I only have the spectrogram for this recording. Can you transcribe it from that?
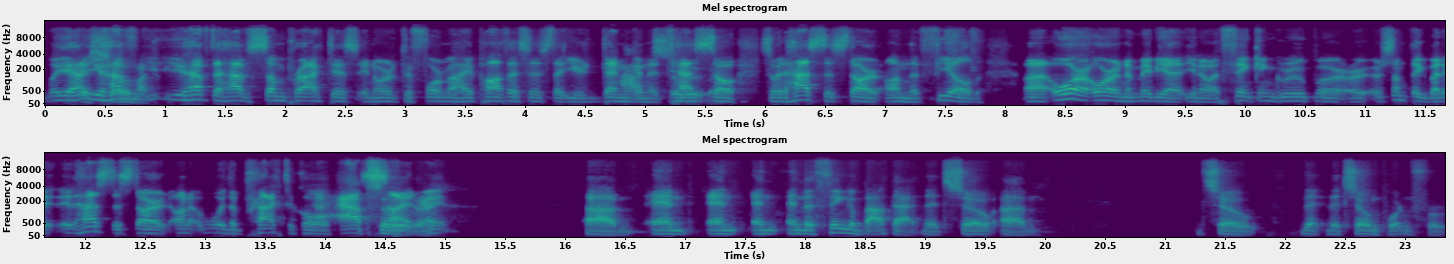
Well, yeah, There's you so have much- you have to have some practice in order to form a hypothesis that you're then going to test. So so it has to start on the field, uh, or or in a, maybe a you know a thinking group or or, or something. But it, it has to start on with a practical absolutely side, right? Um, and and and and the thing about that that's so um, so that that's so important for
